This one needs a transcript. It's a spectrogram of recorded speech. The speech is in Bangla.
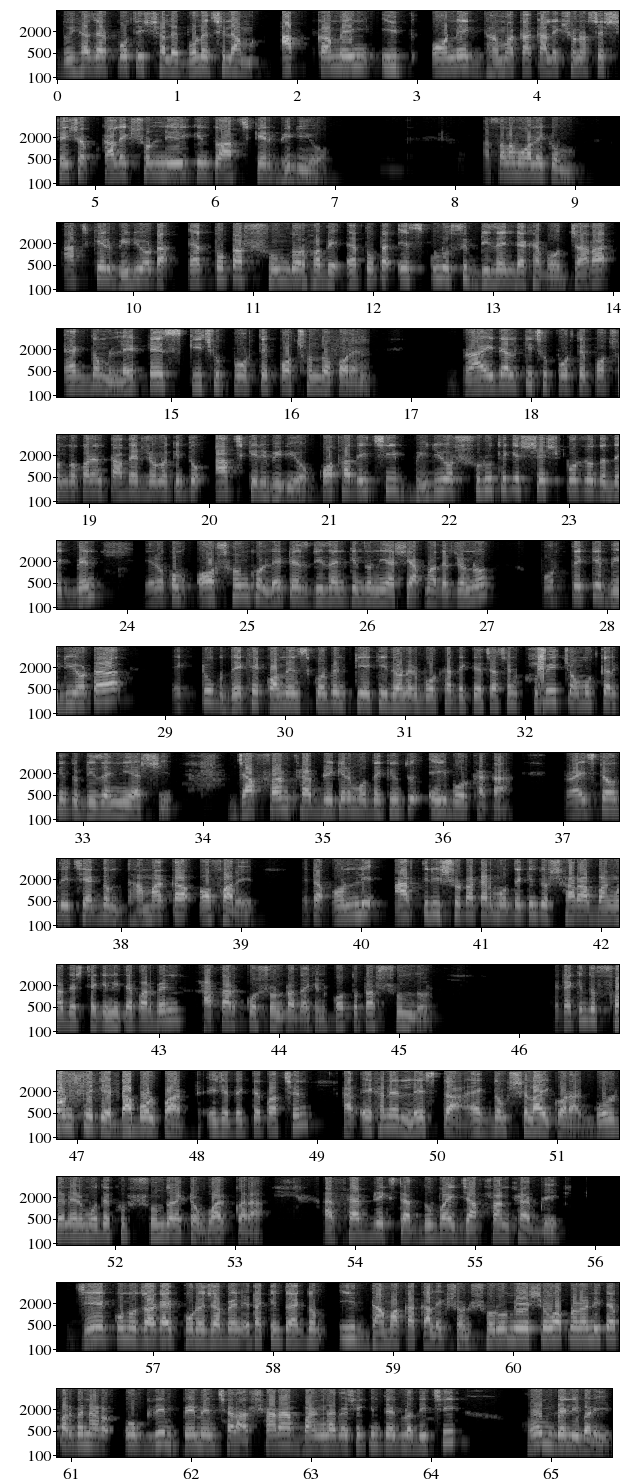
দুই হাজার পঁচিশ সালে বলেছিলাম আপকামিং ঈদ অনেক ধামাকা কালেকশন আছে, সেই সব কালেকশন নিয়েই কিন্তু আজকের ভিডিও আসসালামু আলাইকুম। আজকের ভিডিওটা এতটা সুন্দর হবে, এতটা এক্সক্লুসিভ ডিজাইন দেখাবো, যারা একদম লেটেস্ট কিছু পড়তে পছন্দ করেন ব্রাইডাল কিছু পড়তে পছন্দ করেন, তাদের জন্য কিন্তু আজকের ভিডিও কথা দিচ্ছি ভিডিওর শুরু থেকে শেষ পর্যন্ত দেখবেন, এরকম অসংখ্য লেটেস্ট ডিজাইন কিন্তু নিয়ে আসি আপনাদের জন্য। প্রত্যেককে ভিডিওটা একটু দেখে কমেন্টস করবেন কে কি ধরনের বোরখা দেখতে চাচ্ছেন। খুবই চমৎকার কিন্তু ডিজাইন নিয়ে আসছি। জাফরান ফ্যাব্রিকের মধ্যে কিন্তু এই বোরখাটা। প্রাইসটাও দিচ্ছি একদম ধামাকা অফারে এটা অনলি আটত্রিশশো টাকার মধ্যে কিন্তু সারা বাংলাদেশ থেকে নিতে পারবেন। হাতার কোষণটা দেখেন কতটা সুন্দর। এটা কিন্তু ফ্রন্ট থেকে ডাবল পার্ট এই যে দেখতে পাচ্ছেন। আর এখানে লেসটা একদম সেলাই করা গোল্ডেনের মধ্যে খুব সুন্দর একটা ওয়ার্ক করা। আর ফ্যাব্রিক্সটা দুবাই জাফরান ফ্যাব্রিক যে কোনো জায়গায় পরে যাবেন, এটা কিন্তু একদম ঈদ ধামাকা কালেকশন শোরুমে এসেও আপনারা নিতে পারবেন আর অগ্রিম পেমেন্ট ছাড়া সারা বাংলাদেশে কিন্তু এগুলো দিচ্ছি হোম ডেলিভারি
